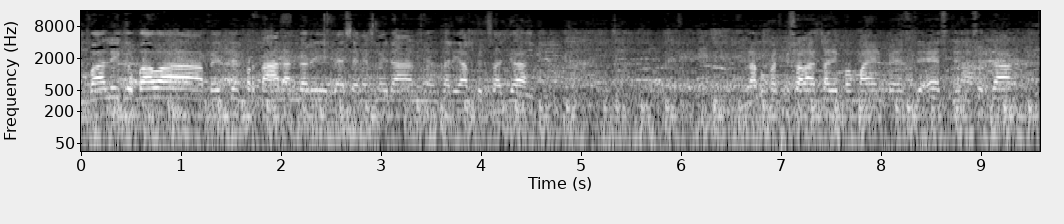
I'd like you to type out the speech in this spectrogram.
Kembali ke bawah benteng pertahanan dari PSMS Medan yang tadi hampir saja melakukan kesalahan tadi pemain PSDS Deli Serdang.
